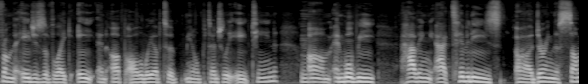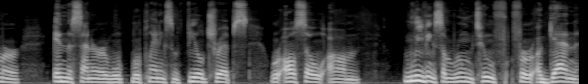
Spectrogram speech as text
from the ages of like eight and up, all the way up to you know potentially 18. Um, and we'll be having activities uh, during the summer in the center. We'll, we're planning some field trips. We're also um, leaving some room too for, for again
